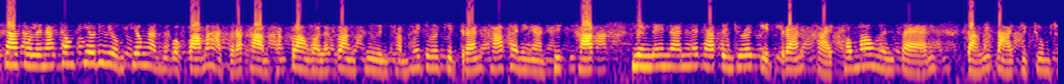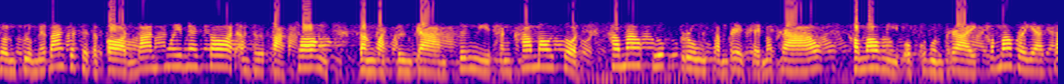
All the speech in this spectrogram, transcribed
ประชาชนและนักท่องเที่ยวที่ยมเที่ยวงานบุบกฟ้ามหาสารคามทั้งกลางวันและกลางคืนทำให้ธุรกิจร้านค้าภายในงานคึกคักหนึ่งในนั้นนะคะเป็นธุรกิจร้านขายข้าวเม่าเงินแสน จากวิสาหกิจชุมชนกลุ่มแม่บ้านเกษตรกร บ้านห้วยแม่ซอดอำเภอปากช่อง จังหวัดบึงกาฬซึ่งมีทั้งข้าวเม่าสดข้าวเม่าคลุกปรุงสำเร็จใส่มะพร้าวข้าวเม่าหมี่อบสมุนไพรข้าวเม่ากระยาศ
